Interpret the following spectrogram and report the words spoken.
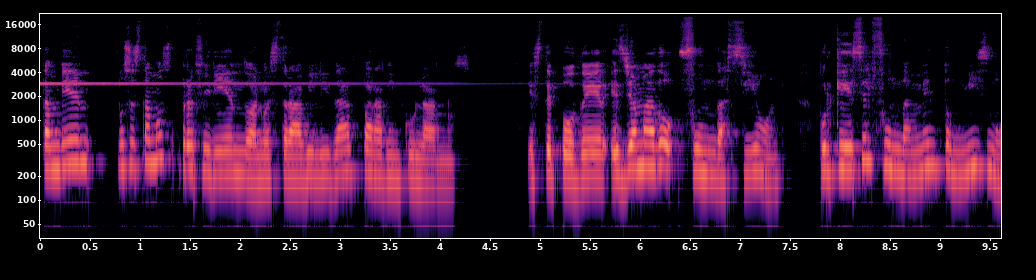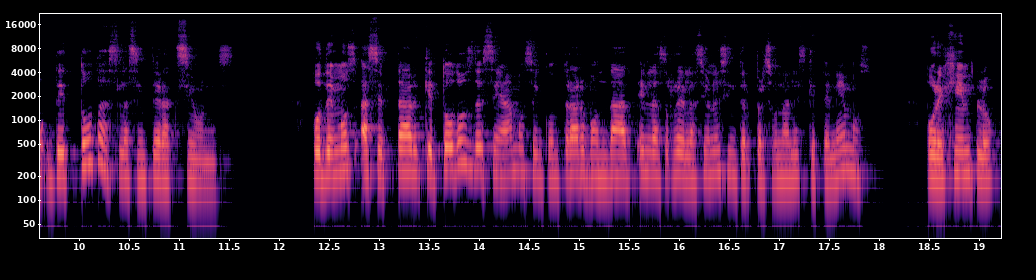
También nos estamos refiriendo a nuestra habilidad para vincularnos. Este poder es llamado fundación porque es el fundamento mismo de todas las interacciones. Podemos aceptar que todos deseamos encontrar bondad en las relaciones interpersonales que tenemos. Por ejemplo,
